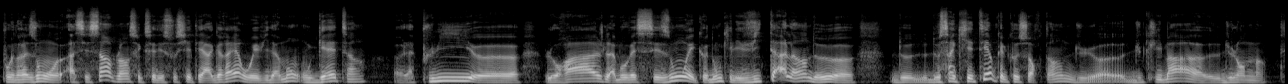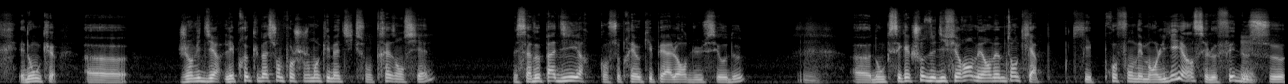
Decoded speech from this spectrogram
Pour une raison assez simple, hein, c'est que c'est des sociétés agraires où évidemment on guette hein, la pluie, l'orage, la mauvaise saison, et que donc il est vital hein, de, de, s'inquiéter en quelque sorte du, du, climat du lendemain. Et donc j'ai envie de dire, les préoccupations pour le changement climatique sont très anciennes, mais ça ne veut pas dire qu'on se préoccupait alors du CO2. Hmm. Euh, donc c'est quelque chose de différent, mais en même temps qui, a, qui est profondément lié. Hein. c'est le fait de, hmm. se,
